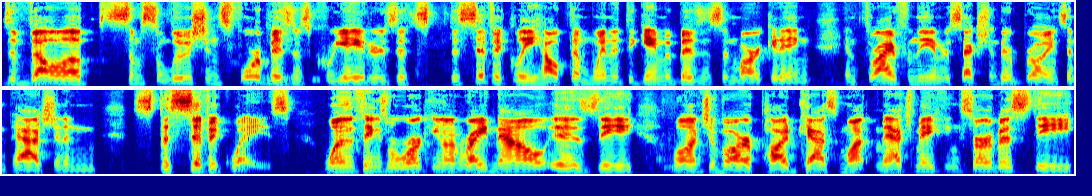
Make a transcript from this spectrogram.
develop some solutions for business creators that specifically help them win at the game of business and marketing and thrive from the intersection of their brilliance and passion in specific ways. One of the things we're working on right now is the launch of our podcast ma- matchmaking service. The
